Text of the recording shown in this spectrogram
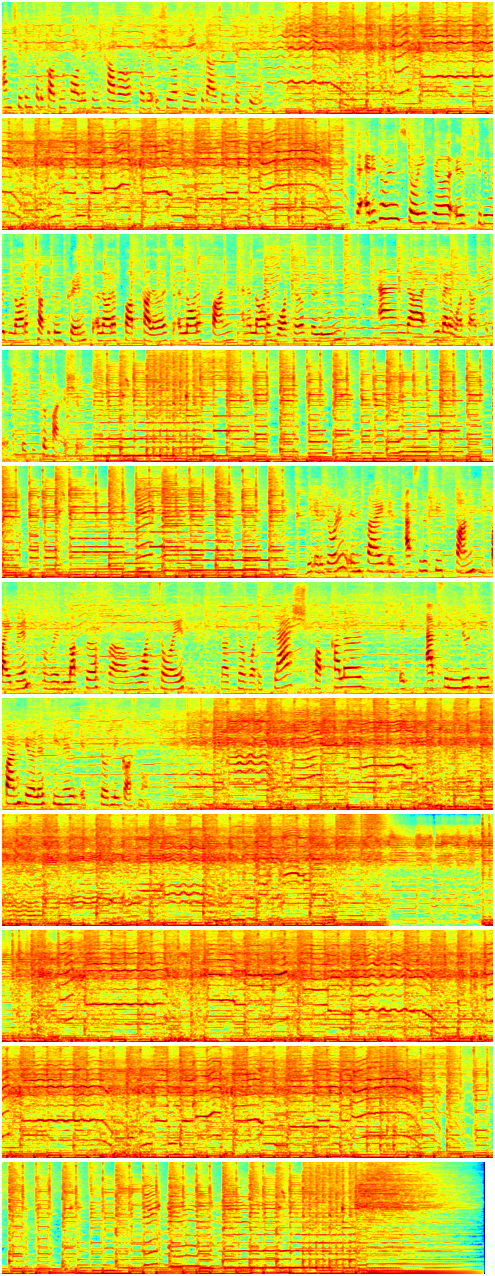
I'm shooting for the Cosmopolitan cover for the issue of May 2015. The editorial story here is to do with a lot of tropical prints, a lot of pop colors, a lot of fun and a lot of water, balloons and uh, you better watch out for this because it's a fun issue. Editorial inside is absolutely fun, vibrant, with lots of um, water toys, lots of water splash, pop colors. It's absolutely fun, fearless female. It's totally Cosmo.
